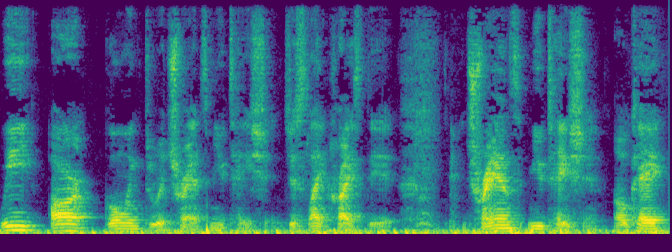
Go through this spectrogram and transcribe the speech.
We are going through a transmutation, just like Christ did. Transmutation, okay?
